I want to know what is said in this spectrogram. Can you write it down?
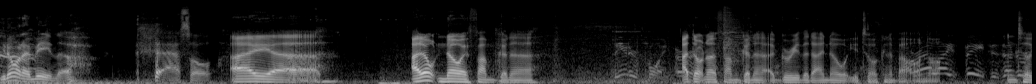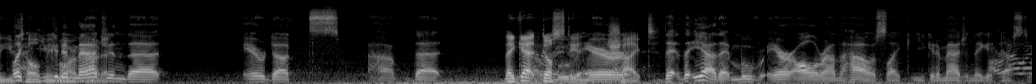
You know what I mean, though. Asshole. I uh, I don't know if I'm gonna. I don't know if I'm gonna agree that I know what you're talking about or not until you've like told you me can more about it. You can imagine that air ducts uh, that They get know, dusty and air, shite. That, that- yeah, that move air all around the house. Like you can imagine they get dusty.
